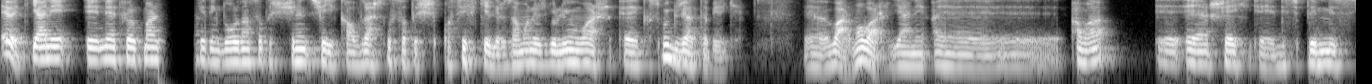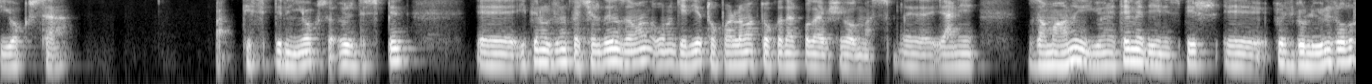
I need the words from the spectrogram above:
evet yani e, network marketing doğrudan satış işinin şeyi kaldıraçlı satış, pasif gelir, zaman özgürlüğün var e, kısmı güzel tabii ki. E, var mı? Var. Yani e, ama e, eğer şey e, disiplininiz yoksa Bak disiplinin yoksa öz disiplin e, ipin ucunu kaçırdığın zaman onu geriye toparlamak da o kadar kolay bir şey olmaz. E, yani zamanı yönetemediğiniz bir e, özgürlüğünüz olur.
